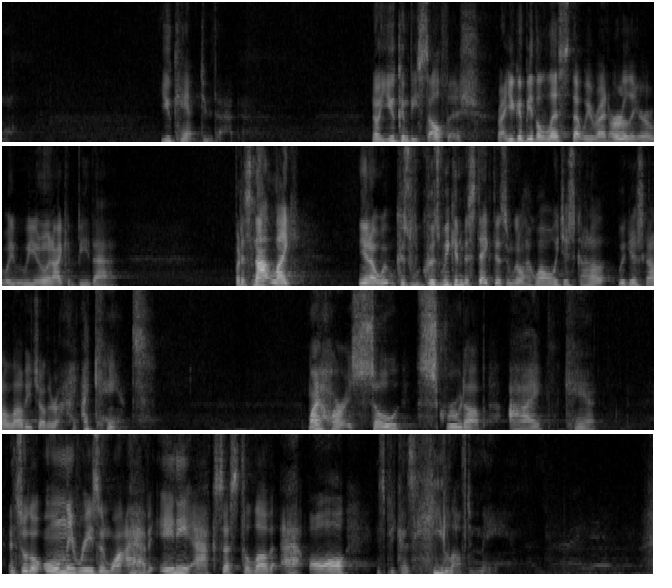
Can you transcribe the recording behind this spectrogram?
You can't do that. No, you can be selfish, right? You can be the list that we read earlier. We, we, you and I could be that. But it's not like you know, because we can mistake this and we're like, well, we just gotta, we just gotta love each other. I, I can't. My heart is so screwed up, I can't. And so the only reason why I have any access to love at all is because he loved me.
